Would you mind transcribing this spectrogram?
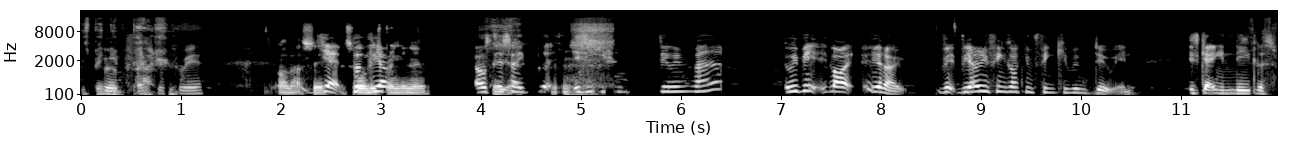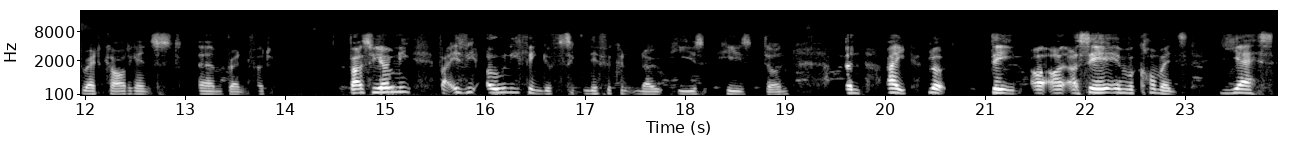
he's for a bringing professional career. oh, that's it. Yeah, that's but all he's the- bringing in. I was going to Yeah. say, but is he even doing that? It would be like you know, the, the only things I can think of him doing is getting a needless red card against um, Brentford. That's the only. That is the only thing of significant note he's he's done. And hey, look, Dean, I, I, see it in the comments. Yes,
